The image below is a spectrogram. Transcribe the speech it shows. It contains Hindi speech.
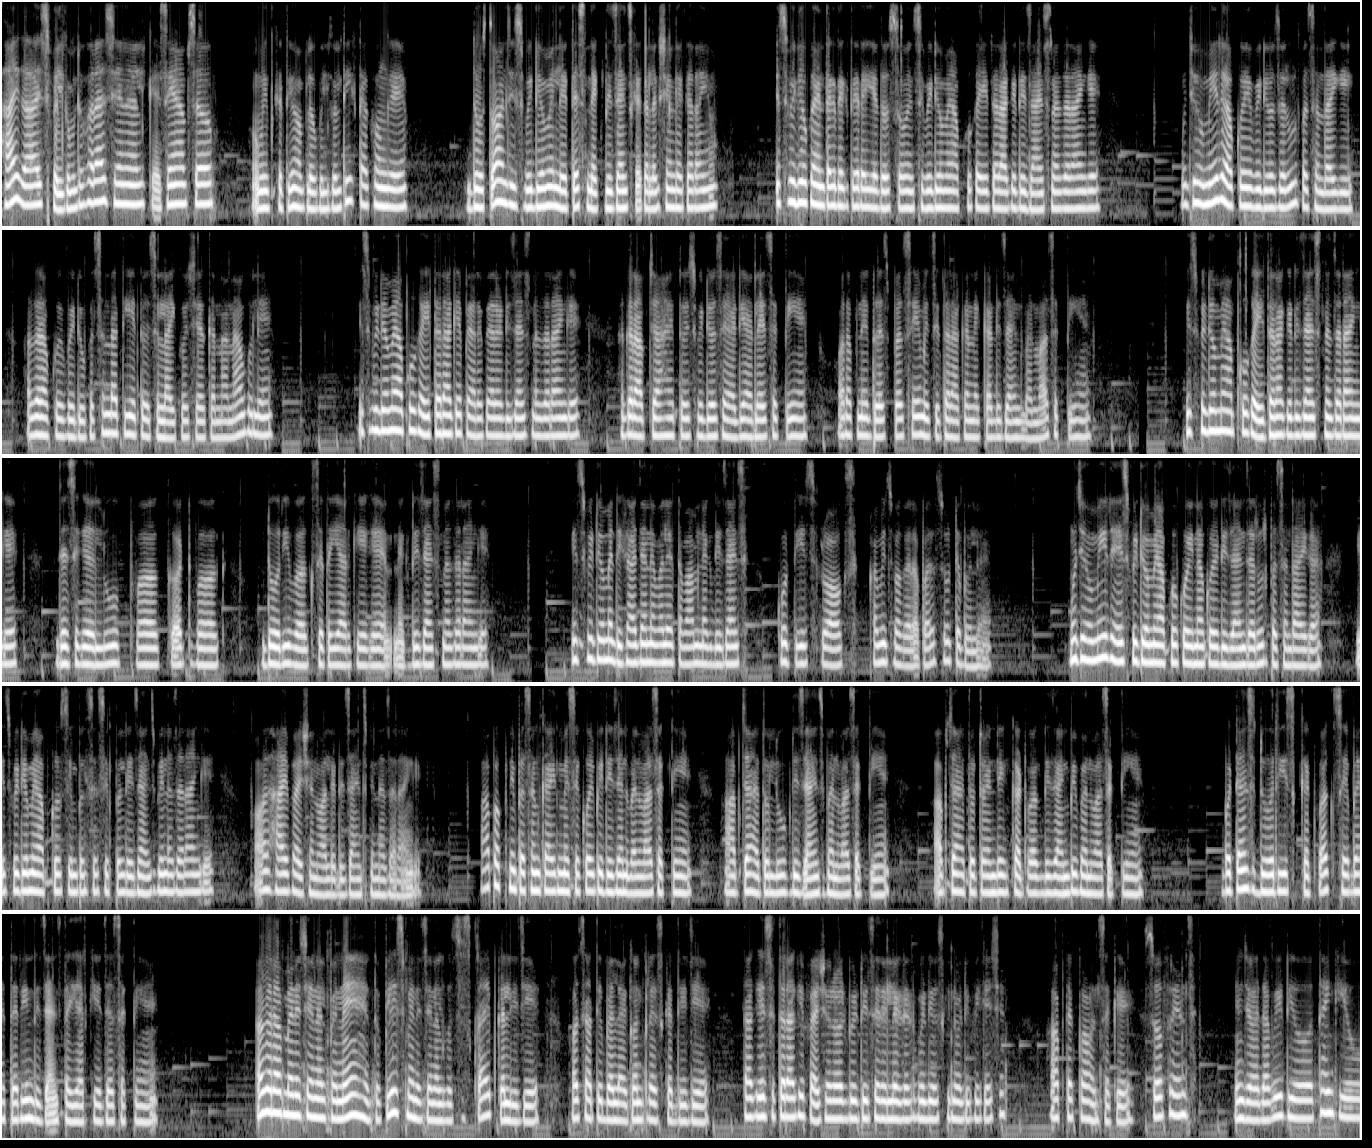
Hi guys welcome to Faraz channel कैसे हैं आप सब? उम्मीद करती हूँ आप लोग बिल्कुल ठीक ठाक होंगे। दोस्तों, आज इस वीडियो में लेटेस्ट नेक डिज़ाइंस का कलेक्शन लेकर आई हूँ। इस वीडियो को एंड तक देखते रहिए दोस्तों। इस वीडियो में आपको कई तरह के डिज़ाइंस नज़र आएँगे। मुझे उम्मीद है आपको ये वीडियो ज़रूर पसंद आएगी। अगर आपको ये वीडियो पसंद आती है तो इसे लाइक और शेयर करना ना भूलें। इस वीडियो में आपको कई तरह के प्यारे प्यारे डिज़ाइंस नज़र आएँगे। अगर आप चाहें तो इस वीडियो से आइडिया ले सकती हैं और अपने ड्रेस पर सेम इसी तरह का नेक का डिज़ाइन बनवा सकती हैं। इस वीडियो में आपको कई तरह के डिज़ाइंस नज़र आएँगे, जैसे कि लूप वर्क, कट वर्क, डोरी वर्क से तैयार किए गए नेक डिज़ाइंस नज़र आएँगे। इस वीडियो में दिखाए जाने वाले तमाम नेक डिज़ाइंस, कुर्तीज़, फ्रॉक्स, कमीज़ वगैरह पर सूटेबल हैं। मुझे उम्मीद है इस वीडियो में आपको कोई ना कोई डिज़ाइन ज़रूर पसंद आएगा। इस वीडियो में आपको सिंपल से सिंपल डिज़ाइंस भी नज़र आएँगे और हाई फ़ैशन वाले डिज़ाइंस भी नज़र आएँगे। आप अपनी पसंद का इनमें से कोई भी डिज़ाइन बनवा सकती हैं। आप चाहे तो लूप डिज़ाइंस बनवा सकती हैं। आप चाहे तो ट्रेंडिंग कटवर्क डिज़ाइन भी बनवा सकती हैं। बटन्स, डोरीज, कटवर्क से बेहतरीन डिज़ाइंस तैयार किए जा सकते हैं। अगर आप मेरे चैनल पर नए हैं तो प्लीज़ मेरे चैनल को सब्सक्राइब कर लीजिए और साथ ही बेल आइकन प्रेस कर दीजिए, ताकि इसी तरह की फ़ैशन और ब्यूटी से रिलेटेड वीडियोस की नोटिफिकेशन आप तक पहुँच सके। So friends enjoy the video thank you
